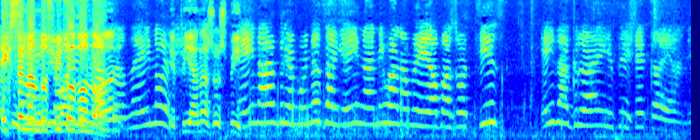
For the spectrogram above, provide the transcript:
Eksenan do spito dono. Eino. Epiyana so spit. Eina bre bu ne tak eina ni vana me yapaz o tiz. Eina Kur'an beşe yani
